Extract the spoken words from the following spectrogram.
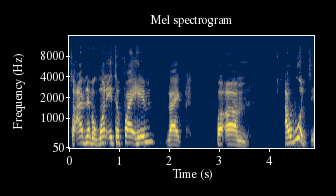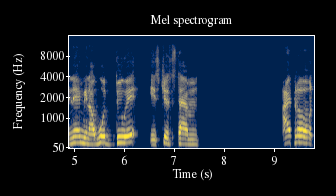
so I've never wanted to fight him. Like, but um I would, you know I mean? I would do it. It's just um I don't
